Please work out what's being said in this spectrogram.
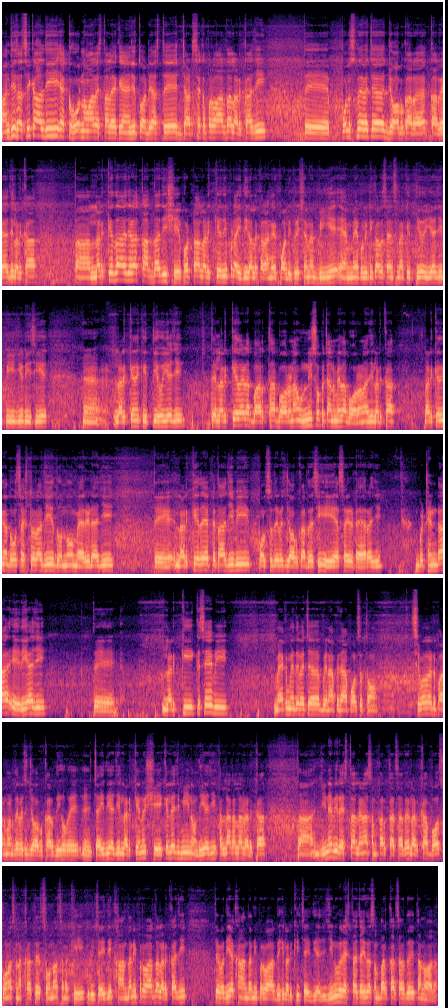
ਹਾਂਜੀ, ਸਤਿ ਸ਼੍ਰੀ ਅਕਾਲ ਜੀ। ਇੱਕ ਹੋਰ ਨਵਾਂ ਰਿਸ਼ਤਾ ਲੈ ਕੇ ਆਏ ਜੀ ਤੁਹਾਡੇ ਵਾਸਤੇ। ਜੱਟ ਸਿੱਖ ਪਰਿਵਾਰ ਦਾ ਲੜਕਾ ਜੀ ਤੇ ਪੁਲਿਸ ਦੇ ਵਿੱਚ ਜੌਬ ਕਰ ਰਿਹਾ ਕਰ ਰਿਹਾ ਜੀ ਲੜਕਾ। ਤਾਂ ਲੜਕੇ ਦਾ ਜਿਹੜਾ ਕੱਦ ਆ ਜੀ 6 ਫੁੱਟ ਆ। ਲੜਕੇ ਦੀ ਪੜ੍ਹਾਈ ਦੀ ਗੱਲ ਕਰਾਂਗੇ। Qualification BA MA political science ਨਾਲ ਕੀਤੀ ਹੋਈ ਹੈ ਜੀ ਪੀਜੀਡੀਸੀਏ ਲੜਕੇ ਨੇ ਕੀਤੀ ਹੋਈ ਹੈ ਜੀ। ਤੇ ਲੜਕੇ ਦਾ ਜਿਹੜਾ ਬਰਥ ਆ, ਬੋਰਨ ਆ 1995 ਦਾ ਬੋਰਨ ਆ ਜੀ ਲੜਕਾ। ਲੜਕੇ ਦੀਆਂ ਦੋ ਸਿਸਟਰ ਆ ਜੀ, ਦੋਨੋਂ ਮੈਰਿਡ ਆ ਜੀ। ਤੇ ਲੜਕੇ ਦੇ ਪਿਤਾ ਜੀ ਵੀ ਪੁਲਿਸ ਦੇ ਵਿੱਚ ਜੌਬ ਕਰਦੇ ਸੀ ਏਐਸਆਈ ਰਿਟਾਇਰ ਹੈ ਜੀ। ਬਠਿੰਡਾ ਏਰੀਆ ਜੀ। ਤੇ ਲੜਕੀ ਕਿਸੇ ਵੀ ਮਹਿਕਮੇ ਦੇ ਵਿੱਚ ਬਿਨਾ ਪੰਜਾਬ ਪੁਲਿਸ ਤੋਂ ਸਿਵਲ ਡਿਪਾਰਟਮੈਂਟ ਦੇ ਵਿੱਚ ਜੌਬ ਕਰਦੀ ਹੋਵੇ ਚਾਹੀਦੀ ਹੈ ਜੀ। ਲੜਕੇ ਨੂੰ 6 ਕਿੱਲੇ ਜ਼ਮੀਨ ਆਉਂਦੀ ਹੈ ਜੀ, ਇਕੱਲਾ ਇਕੱਲਾ ਲੜਕਾ। ਤਾਂ ਜਿਹਨੇ ਵੀ ਰਿਸ਼ਤਾ ਲੈਣਾ, ਸੰਪਰਕ ਕਰ ਸਕਦੇ ਹੋ। ਲੜਕਾ ਬਹੁਤ ਸੋਹਣਾ ਸੁਨੱਖਾ ਤੇ ਸੋਹਣਾ ਸੁਨੱਖੀ ਹੀ ਕੁੜੀ ਚਾਹੀਦੀ ਖਾਨਦਾਨੀ ਪਰਿਵਾਰ ਦਾ ਲੜਕਾ ਜੀ। ਤੇ ਵਧੀਆ ਖਾਨਦਾਨੀ ਪਰਿਵਾਰ ਦੀ ਹੀ ਲੜਕੀ ਚਾਹੀਦੀ ਹੈ ਜੀ। ਜਿਹਨੂੰ ਵੀ ਰਿਸ਼ਤਾ ਚਾਹੀਦਾ ਸੰਪਰਕ ਕਰ ਸਕਦੇ ਹੋ ਜੀ, ਧੰਨਵਾਦ।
